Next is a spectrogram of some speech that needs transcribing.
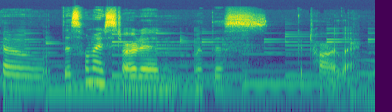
So, this one I started with this guitar lick.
